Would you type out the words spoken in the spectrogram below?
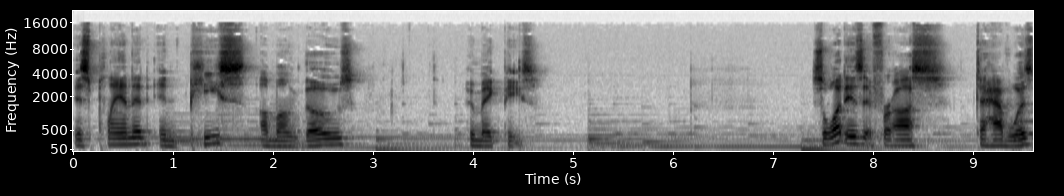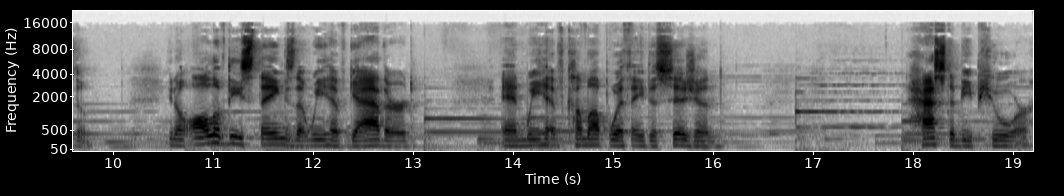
is planted in peace among those who make peace. So, what is it for us to have wisdom? You know, all of these things that we have gathered and we have come up with a decision has to be pure.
